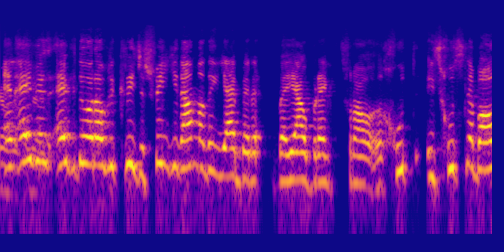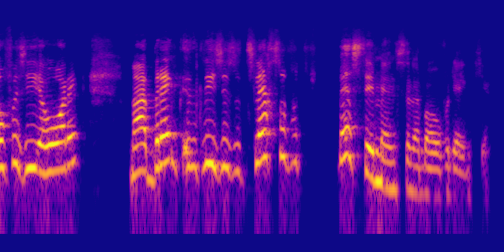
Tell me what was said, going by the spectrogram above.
en even, even door over de crisis. Vind je dan, want jij, bij- bij jou brengt het vooral eh, goed, iets goeds naar boven, zie je, hoor ik. Maar brengt een crisis het slechtste of het beste in mensen naar boven, denk je?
